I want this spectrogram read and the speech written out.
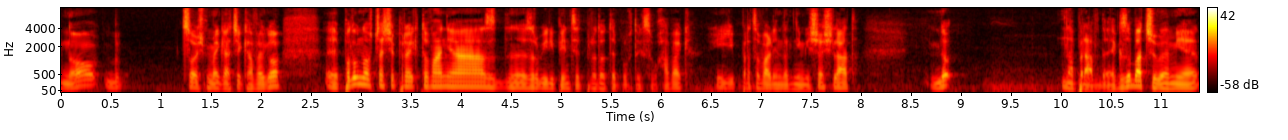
no, coś mega ciekawego. E, Podobno w czasie projektowania z, zrobili 500 prototypów tych słuchawek i pracowali nad nimi 6 lat. No, naprawdę, jak zobaczyłem je,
